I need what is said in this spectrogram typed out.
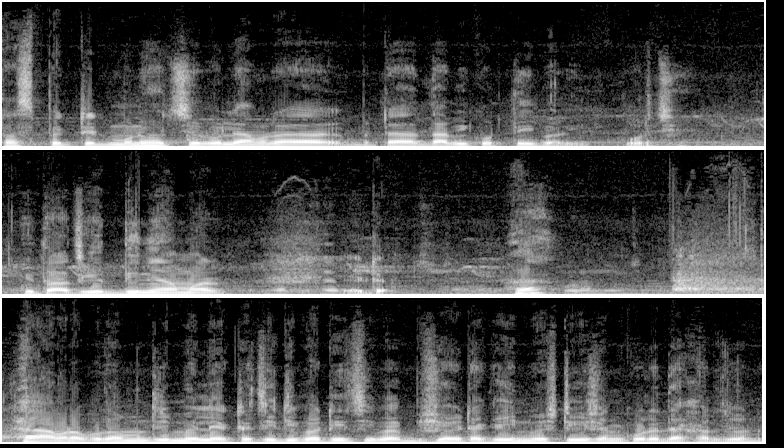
সাসপেক্টেড মনে হচ্ছে বলে আমরা এটা দাবি করতেই পারি, করছি। কিন্তু আজকের দিনে আমার এটা হ্যাঁ? হ্যাঁ আমরা প্রধানমন্ত্রী মেলে একটা চিঠি পাঠিয়েছি বা বিষয়টাকে ইনভেস্টিগেশন করে দেখার জন্য।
